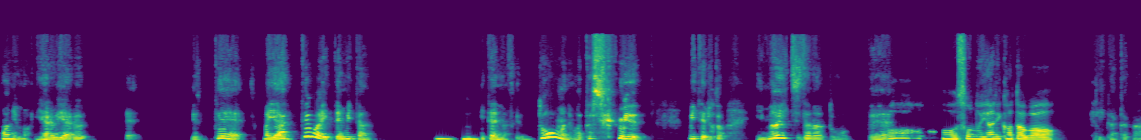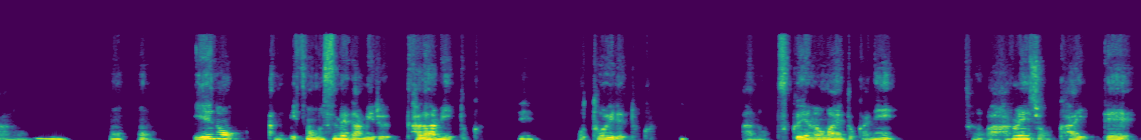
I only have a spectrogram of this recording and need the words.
本人もやるやるって言って、まあ、やってはいてみた、みたいなんですけど、どうもね、私が見る、見てると、いまいちだなと思って、やああ、そのやり方が。り方が、あの、うん。もう、家の、あの、いつも娘が見る鏡とかええ、おトイレとか、あの、机の前とかに、そのアファメーションを書いて、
